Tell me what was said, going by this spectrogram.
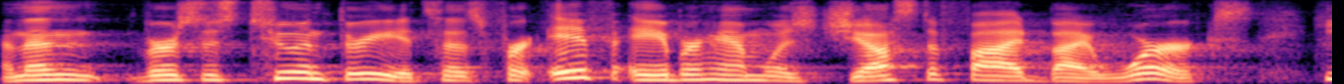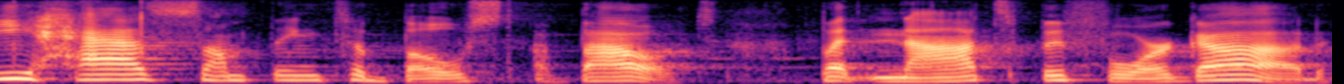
And then verses 2 and 3, it says, For if Abraham was justified by works, he has something to boast about, but not before God.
